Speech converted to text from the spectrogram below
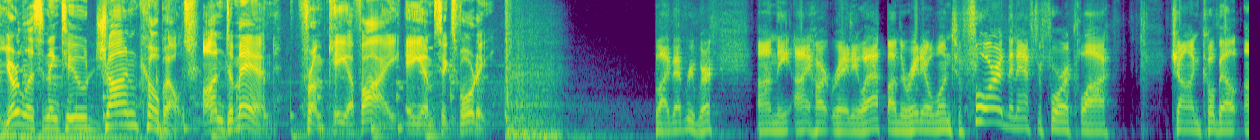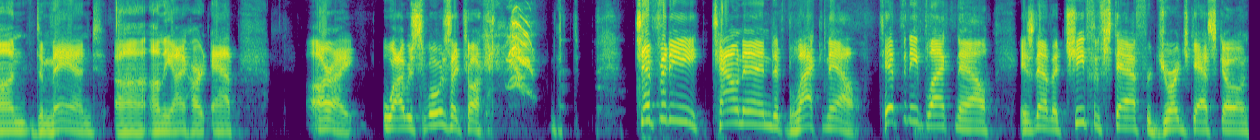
You're listening to John Kobylt on demand from KFI AM 640. Live everywhere on the iHeartRadio app, on the radio one to four, and then after four o'clock, John Kobylt on demand uh, on the iHeart app. All right. Well, I was what was I talking? Tiffany Townend Blacknell. Tiffany Blacknell is now the chief of staff for George Gascon,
